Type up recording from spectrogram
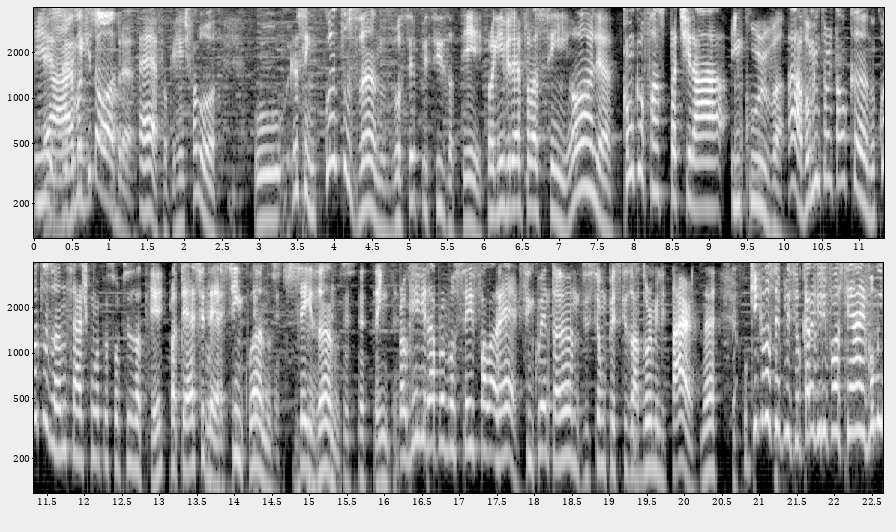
Isso, é a arma é que dobra. É, foi o que a gente falou. O, assim, quantos anos você precisa ter pra alguém virar e falar assim: olha, como que eu faço pra tirar em curva? Ah, vamos entortar o cano. Quantos anos você acha que uma pessoa precisa ter pra ter essa ideia? Cinco anos? Seis anos? 30. Pra alguém virar pra você e falar, é, 50 anos de ser um pesquisador militar, né? O que que você precisa? O cara vira e fala assim, ai, vamos,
